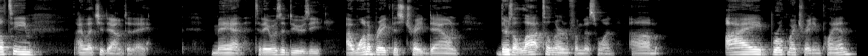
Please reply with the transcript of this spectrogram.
Well, team, I let you down today. Man, today was a doozy. I want to break this trade down. There's a lot to learn from this one. Um, I broke my trading plan,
